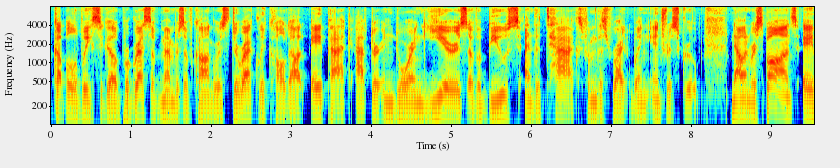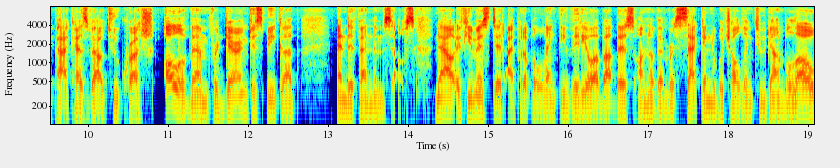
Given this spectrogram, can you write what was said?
A couple of weeks ago, progressive members of Congress directly called out AIPAC after enduring years of abuse and attacks from this right wing interest group. Now, in response, AIPAC has vowed to crush all of them for daring to speak up and defend themselves. Now, if you missed it, I put up a lengthy video about this on November 2nd, which I'll link to down below,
